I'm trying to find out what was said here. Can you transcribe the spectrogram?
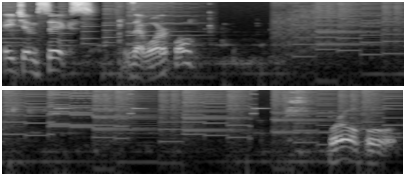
HM6, is that Waterfall? Whirlpool.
